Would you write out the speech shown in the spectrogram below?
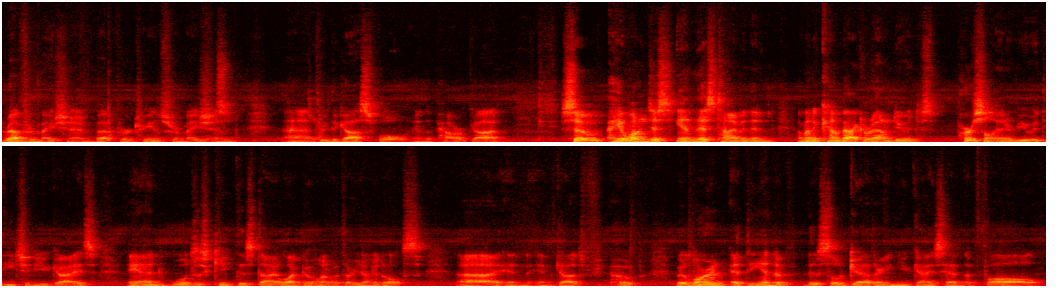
reformation but for transformation uh, through the gospel and the power of God. So hey, I want to just end this time, and then I'm going to come back around and do a personal interview with each of you guys, and we'll just keep this dialogue going with our young adults uh, and and God's hope. But Lauren, at the end of this little gathering you guys had in the fall,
